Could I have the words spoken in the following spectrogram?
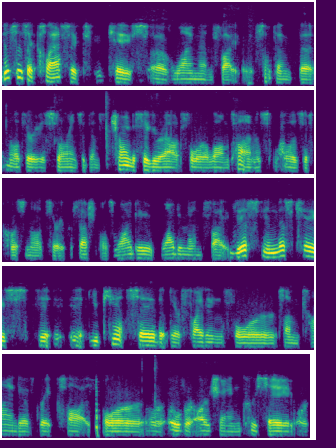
This is a classic case of why men fight. It's something that military historians have been trying to figure out for a long time, as well as, of course, military professionals. Why do why do men fight? This in this case, it, it, you can't say that they're fighting for some kind of great cause or or overarching crusade or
